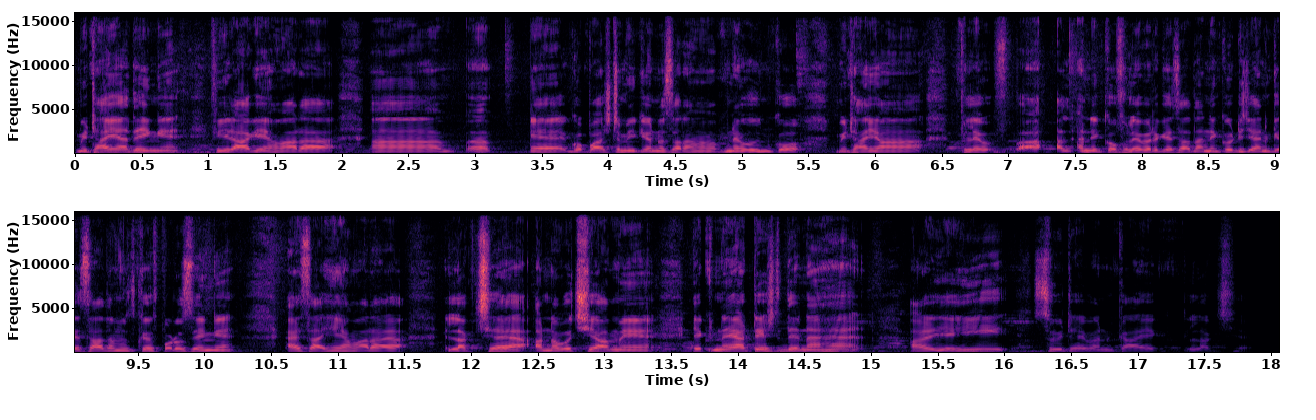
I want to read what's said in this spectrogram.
मिठाइयाँ देंगे। फिर आगे हमारा आ, आ, गोपाष्टमी के अनुसार हम अपने उनको मिठाइयाँ फ्ले अनेकों फ्लेवर के साथ अनेकों डिज़ाइन के साथ हम उसके परोसेंगे। ऐसा ही हमारा लक्ष्य है। और नवोछिया में एक नया टेस्ट देना है। और यही स्वीट हेवन का एक लक्ष्य है।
